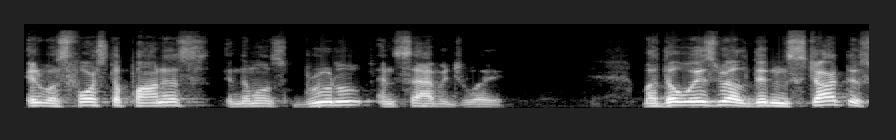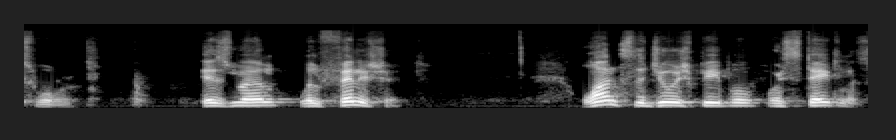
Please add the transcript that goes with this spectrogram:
It was forced upon us in the most brutal and savage way. But though Israel didn't start this war, Israel will finish it. Once the Jewish people were stateless.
